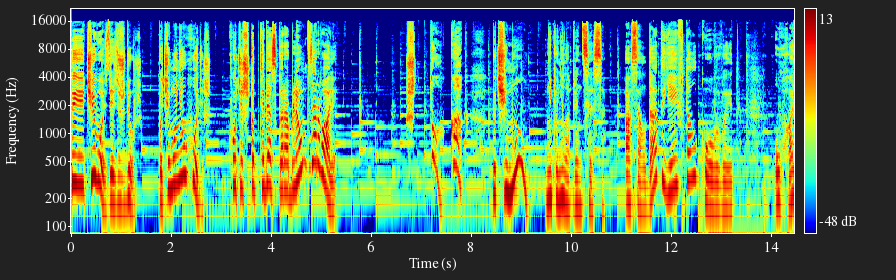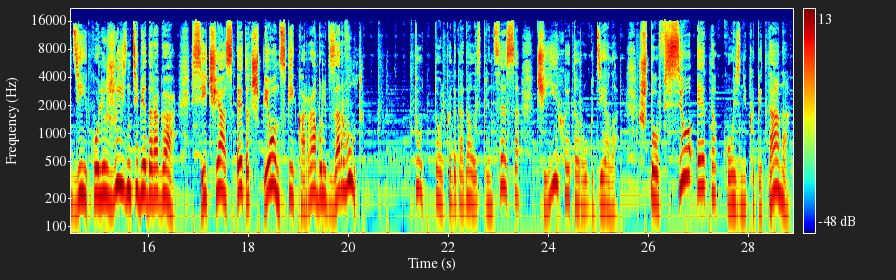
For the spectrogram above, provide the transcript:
«Ты чего здесь ждешь? Почему не уходишь? Хочешь, чтоб тебя с кораблем взорвали?» «Что? Как? Почему?» – не поняла принцесса. А солдат ей втолковывает. «Уходи, коли жизнь тебе дорога! Сейчас этот шпионский корабль взорвут!» Тут только догадалась принцесса, чьих это рук дело, что все это козни капитана –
